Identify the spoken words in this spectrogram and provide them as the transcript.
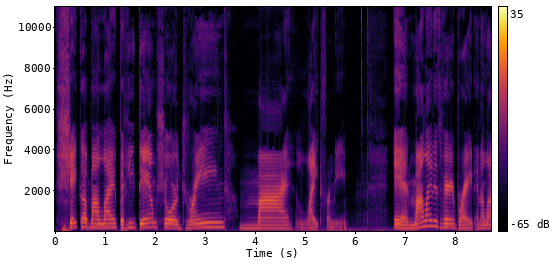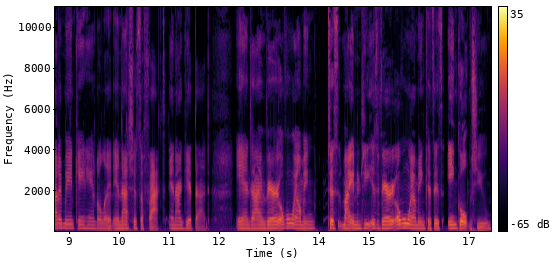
shake up my life, but he damn sure drained my light from me. And my light is very bright, and a lot of men can't handle it, and that's just a fact, and I get that. And I'm very overwhelming. Just my energy is very overwhelming because it engulfs you,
